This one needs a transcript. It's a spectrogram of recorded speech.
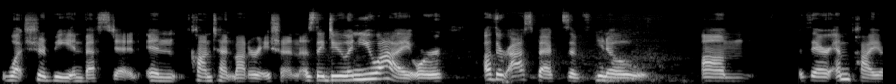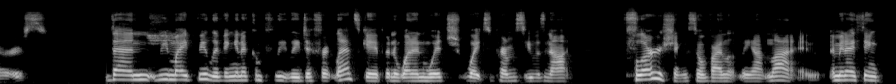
what should be invested in content moderation as they do in UI or other aspects of you know um, their empires then we might be living in a completely different landscape and one in which white supremacy was not flourishing so violently online. I mean, I think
